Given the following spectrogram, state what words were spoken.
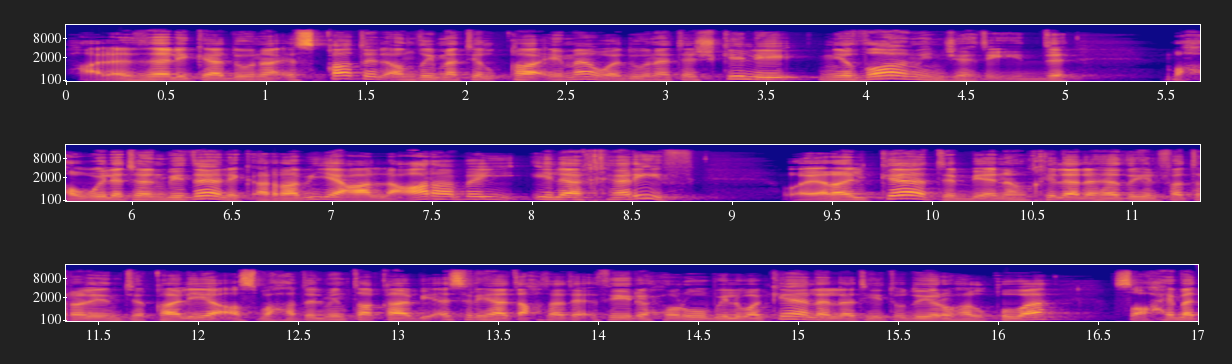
حال ذلك دون إسقاط الأنظمة القائمة ودون تشكيل نظام جديد. محولة بذلك الربيع العربي إلى خريف. ويرى الكاتب بأنه خلال هذه الفترة الانتقالية أصبحت المنطقة بأسرها تحت تأثير حروب الوكالة التي تديرها القوى صاحبة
